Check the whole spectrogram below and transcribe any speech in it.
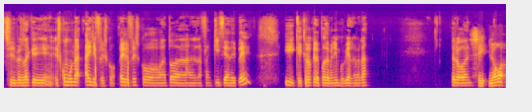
sí, es verdad que es como un aire fresco, aire fresco a toda la franquicia de Play y que creo que le puede venir muy bien, la verdad. Pero en- Sí, luego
